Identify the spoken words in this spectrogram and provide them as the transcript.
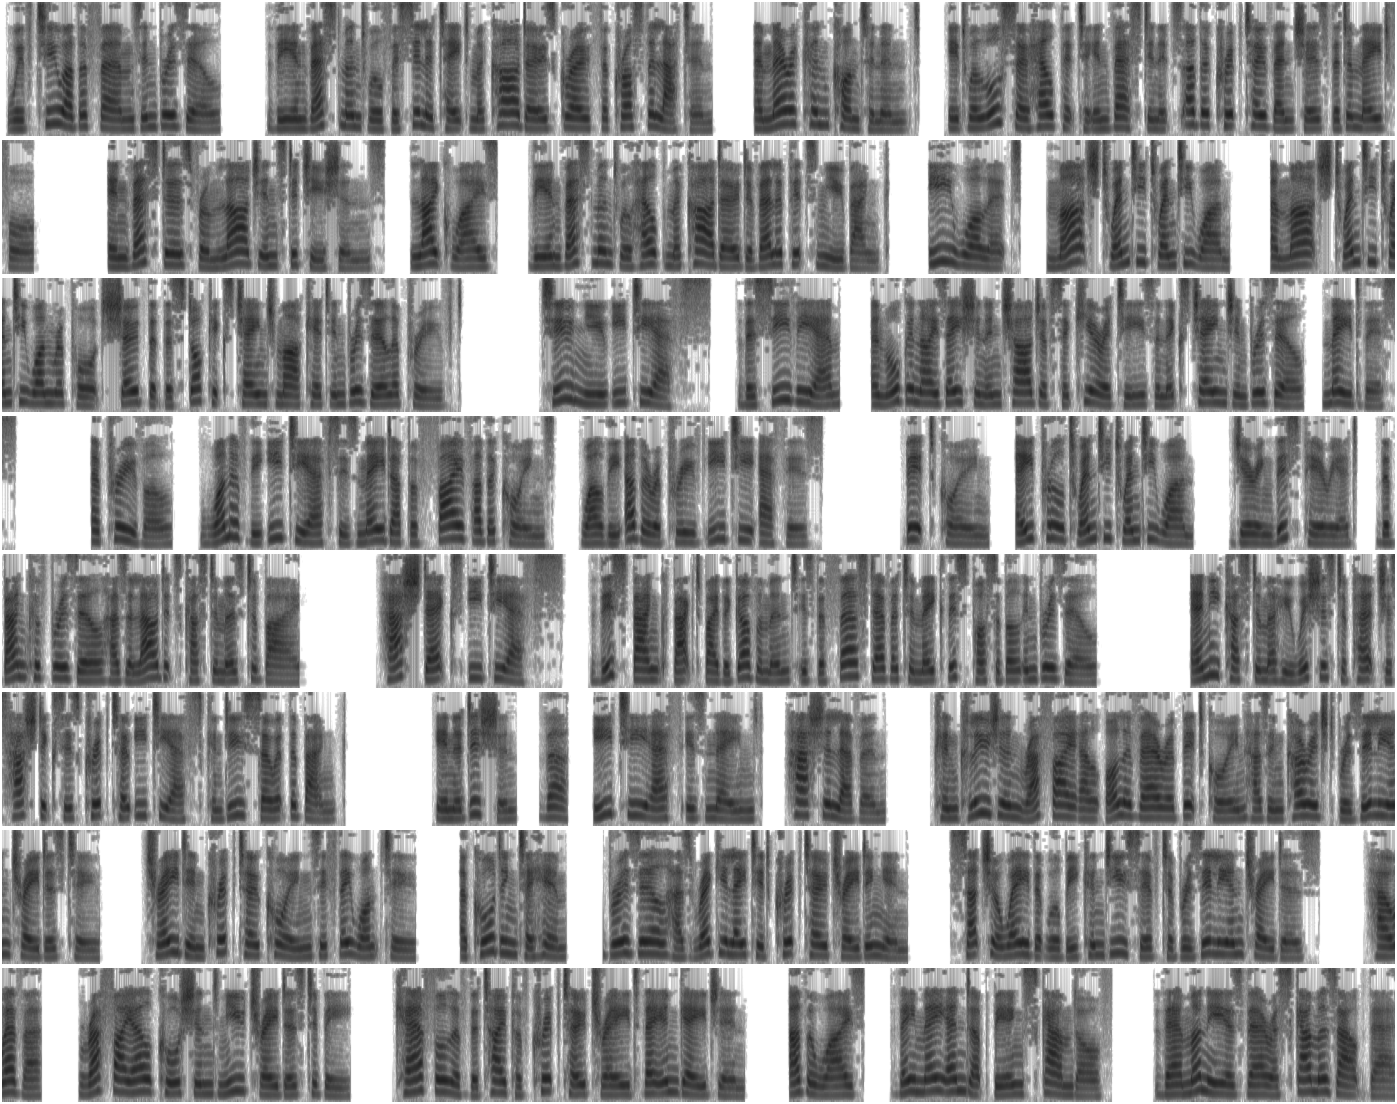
with two other firms in Brazil. The investment will facilitate Mercado's growth across the Latin American continent. It will also help it to invest in its other crypto ventures that are made for investors from large institutions. Likewise, the investment will help Mercado develop its Nubank e-wallet. March 2021 a March 2021 report showed that the stock exchange market in Brazil approved two new ETFs. The CVM, an organization in charge of securities and exchange in Brazil, made this approval One of the ETFs is made up of five other coins, while the other approved ETF is Bitcoin. April 2021. During this period, the Bank of Brazil has allowed its customers to buy Hashdex ETFs. This bank backed by the government is the first ever to make this possible in Brazil. Any customer who wishes to purchase Hashdex's crypto ETFs can do so at the bank. In addition, the ETF is named Hash 11. Conclusion Rafael Oliveira Bitcoin has encouraged Brazilian traders to trade in crypto coins if they want to. According to him, Brazil has regulated crypto trading in such a way that will be conducive to Brazilian traders. However, Rafael cautioned new traders to be careful of the type of crypto trade they engage in. Otherwise, they may end up being scammed of their money as there are scammers out there.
